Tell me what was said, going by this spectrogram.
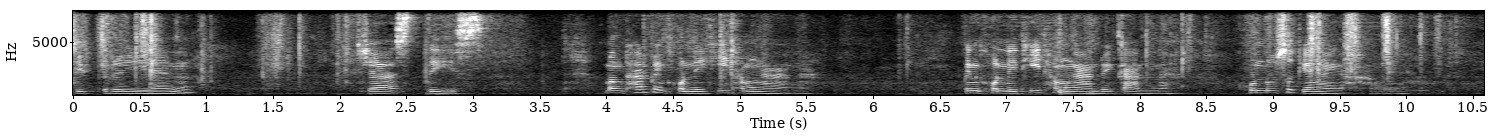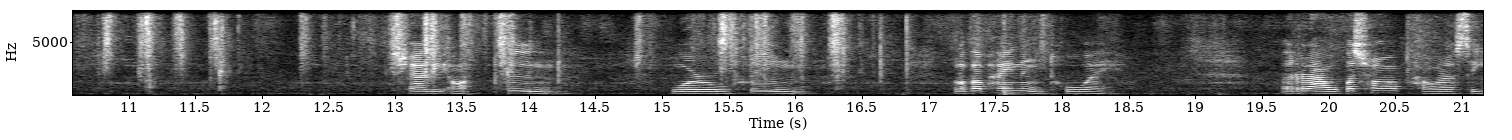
สิบเหรียญ justice บางท่านเป็นคนในที่ทำงานนะ เป็นคนในที่ทำงานด้วยกันนะ คุณรู้สึกยังไงกับเขา chariot ขึ้น world ขึ้น แล้วก็ไพ่หนึ่งถ้วย เราก็ชอบเขาละสิ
